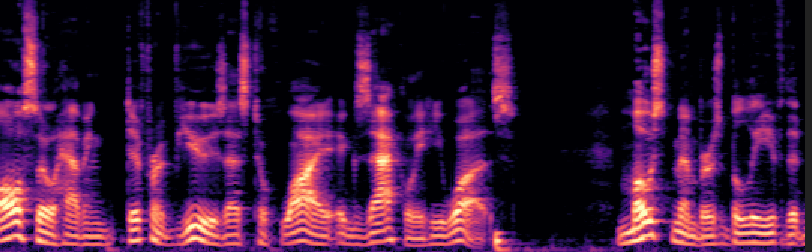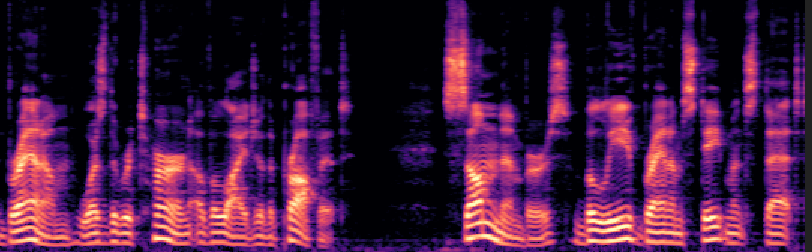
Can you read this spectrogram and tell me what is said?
also having different views as to why exactly he was. Most members believe that Branham was the return of Elijah the prophet. Some members believe Branham's statements that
